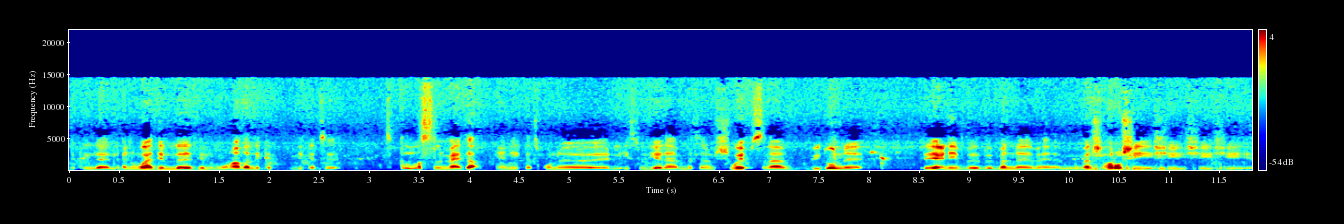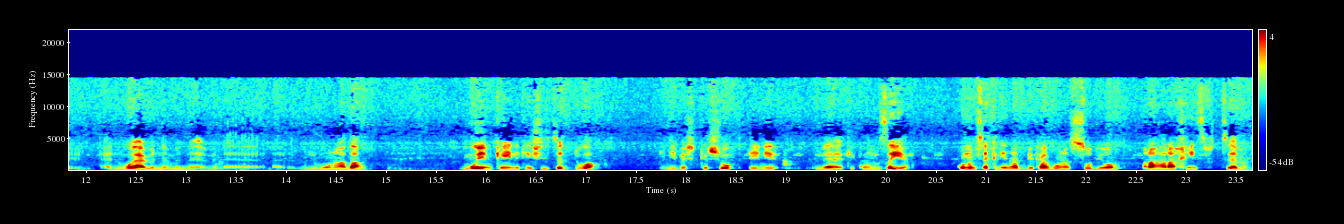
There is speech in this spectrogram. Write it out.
ديك ال- الأنواع ديال ديال المناضه اللي كت اللي كت تقلص المعدة. يعني كتكون آه، الإسم ديالها مثلا Schweppes أنا بدون يعني ما نشهروا شي شي شي شي أنواع من من من من المناضه المهم كاين اللي كيشري حتى الدواء. يعني باش كرشو يعني كيكون مزير. كونوا متأكدين هاد بيكربونات الصوديوم راه رخيص في الثمن.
